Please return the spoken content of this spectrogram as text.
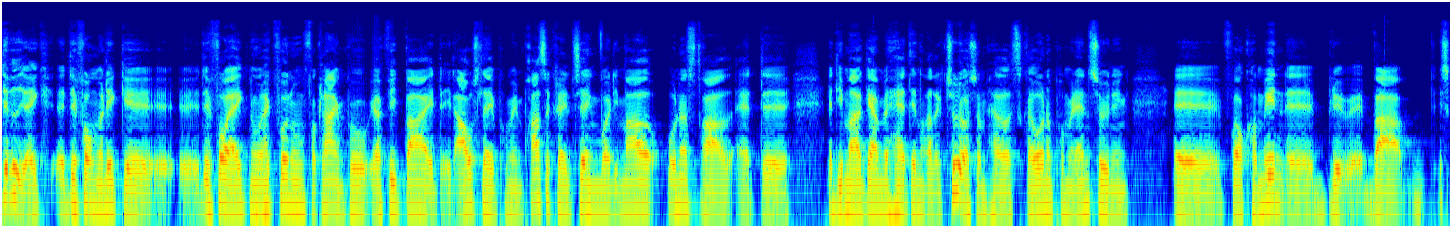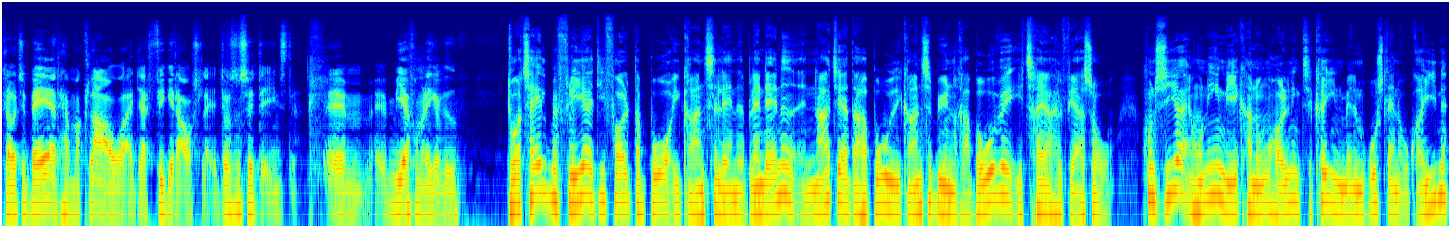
Det ved jeg ikke. Det får man ikke. Øh, det får jeg ikke. Nu. Jeg har ikke fået nogen forklaring på. Jeg fik bare et, et afslag på min pressekreditering, hvor de meget understregede, at, øh, at de meget gerne vil have den redaktør, som havde skrevet under på min ansøgning, øh, for at komme ind, øh, blev, var skrevet tilbage, at han var klar over, at jeg fik et afslag. Det var sådan set det eneste. Øh, mere får man ikke at vide. Du har talt med flere af de folk, der bor i grænselandet. Blandt andet Nadia, der har boet i grænsebyen Rabove i 73 år. Hun siger, at hun egentlig ikke har nogen holdning til krigen mellem Rusland og Ukraine,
